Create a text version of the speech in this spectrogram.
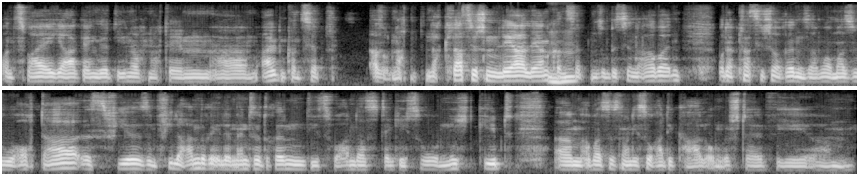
und zwei Jahrgänge, die noch nach dem äh, alten Konzept also nach, nach klassischen Lehr Lernkonzepten mhm. so ein bisschen arbeiten oder klassischeren, sagen wir mal so. Auch da ist viel, sind viele andere Elemente drin, die es woanders, denke ich, so nicht gibt. Ähm, aber es ist noch nicht so radikal umgestellt wie, ähm,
